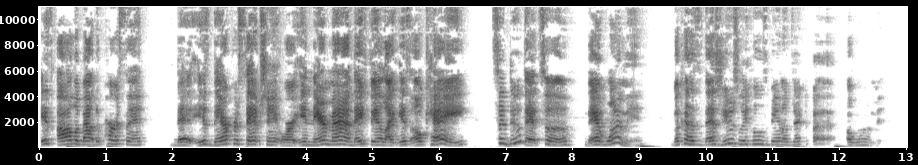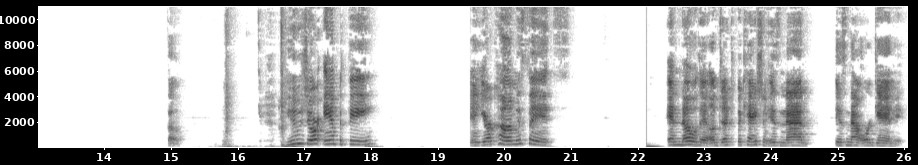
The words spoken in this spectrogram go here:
It's all about the person that is their perception or in their mind they feel like it's okay to do that to that woman because that's usually who's being objectified a woman so use your empathy and your common sense and know that objectification is not is not organic.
